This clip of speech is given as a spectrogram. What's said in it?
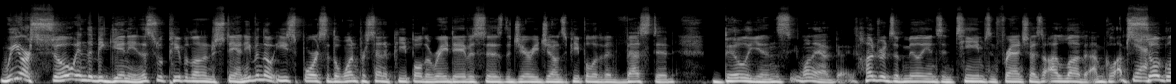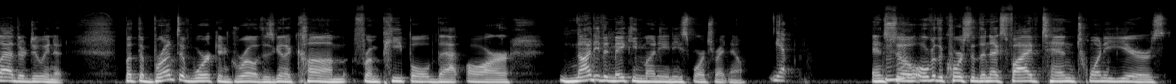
we are so in the beginning. This is what people don't understand. Even though esports are the one percent of people, the Ray Davises, the Jerry Jones, people that have invested billions, one they hundreds of millions in teams and franchises. I love it. I'm gl- I'm Yeah. so glad they're doing it. But the brunt of work and growth is going to come from people that are not even making money in esports right now. Yep. And Mm-hmm. so over the course of the next 5, 10, 20 years,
